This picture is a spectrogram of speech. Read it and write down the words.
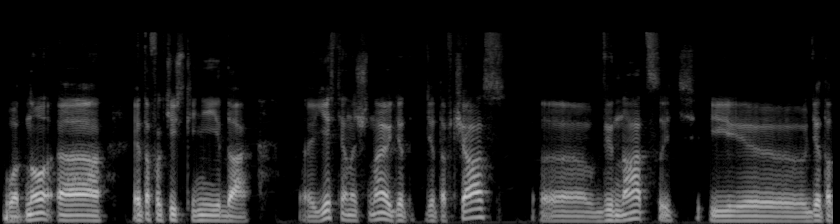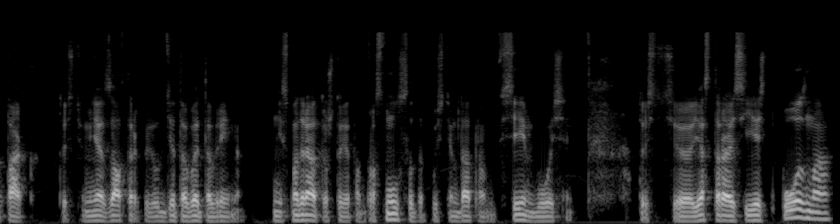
вот, но э, это фактически не еда. Есть я начинаю где-то где в час, э, в 12 и э, где-то так, то есть у меня завтрак где-то в это время, несмотря на то, что я там проснулся, допустим, да, там в 7-8, то есть э, я стараюсь есть поздно,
